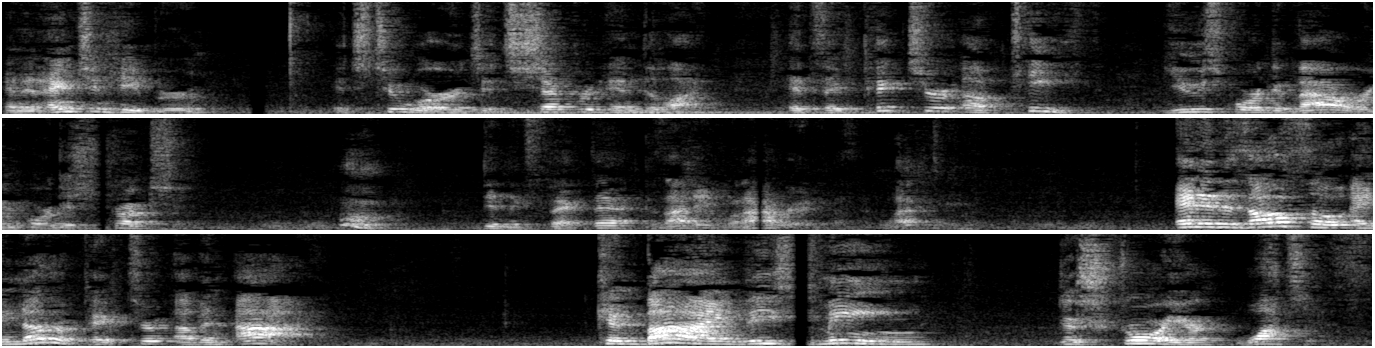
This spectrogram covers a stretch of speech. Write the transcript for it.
And in ancient Hebrew, it's two words it's shepherd and delight. It's a picture of teeth used for devouring or destruction. Hmm. Didn't expect that because I didn't when I read it. I said, what? And it is also another picture of an eye. Combined, these mean destroyer watches.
